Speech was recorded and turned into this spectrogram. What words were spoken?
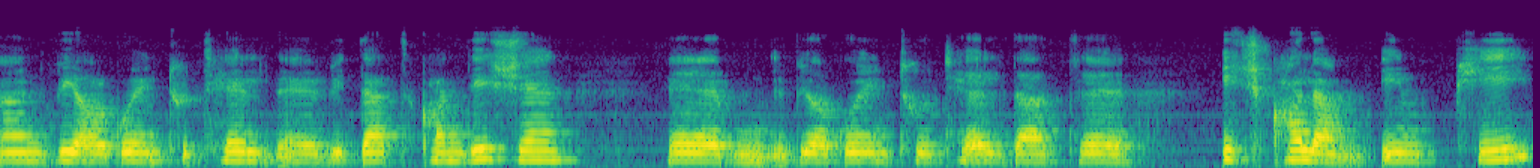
and we are going to tell uh, with that condition um, we are going to tell that uh, each column in P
